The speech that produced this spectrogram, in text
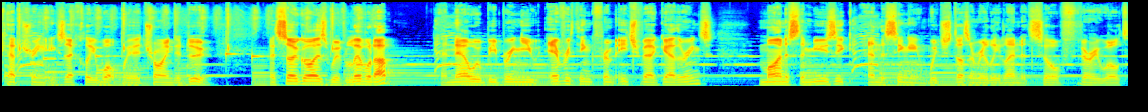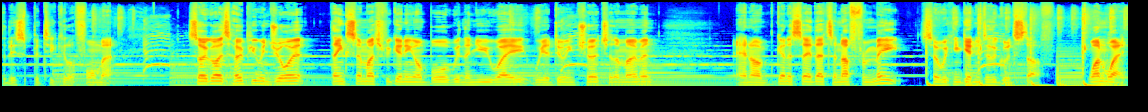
capturing exactly what we're trying to do. And so, guys, we've leveled up, and now we'll be bringing you everything from each of our gatherings minus the music and the singing, which doesn't really lend itself very well to this particular format. So, guys, hope you enjoy it. Thanks so much for getting on board with the new way we are doing church at the moment. And I'm going to say that's enough from me so we can get into the good stuff. One way.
